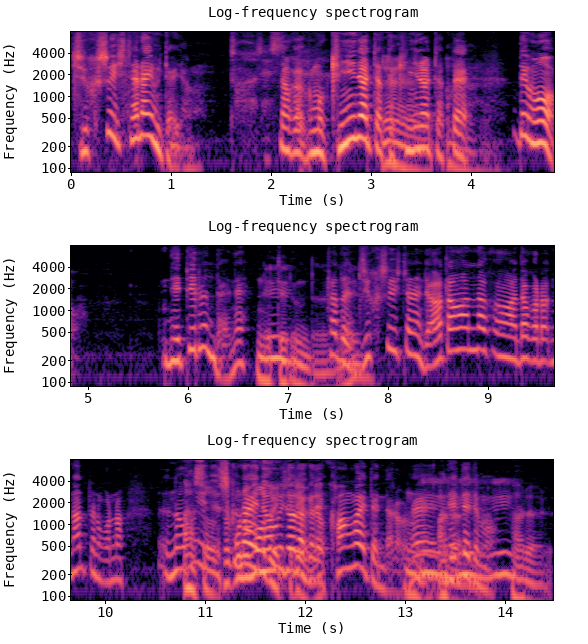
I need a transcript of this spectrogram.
熟睡してないみたいだもん。そうですなんかもう気になっちゃってええ気になっちゃって。はいでも寝てるんだよね。寝てるんだよね。ただ熟睡してないんで頭の中がだからなんていうのかな。脳み少ない脳みそだけど考えてんだろうね、うん。寝てても、うん。あるある。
